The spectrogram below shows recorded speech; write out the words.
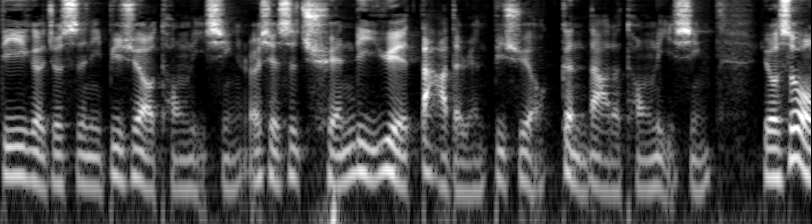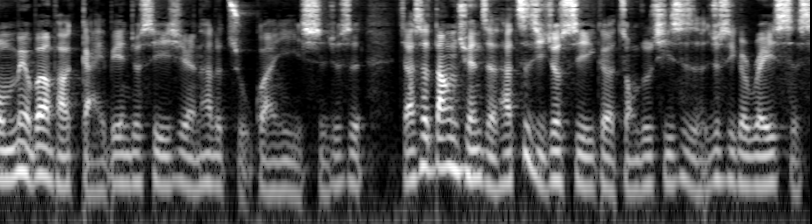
第一个就是你必须要有同理心，而且是权力越大的人必须有更大的同理心。有时候我们没有办法改变，就是一些人他的主观意识，就是假设当权者他自己就是一个种族歧视者，就是一个 racist，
